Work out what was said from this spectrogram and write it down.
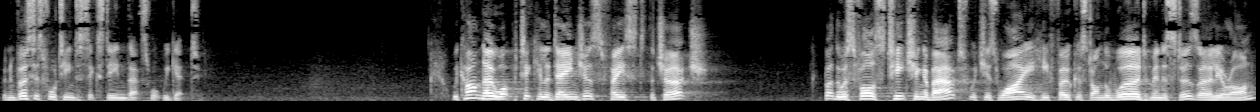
But in verses 14 to 16, that's what we get to. We can't know what particular dangers faced the church But there was false teaching about, which is why he focused on the word ministers earlier on.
